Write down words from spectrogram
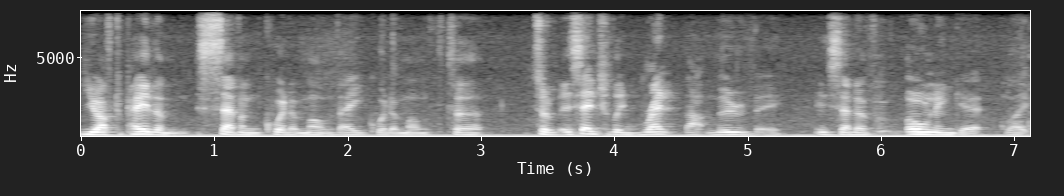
you have to pay them seven quid a month, eight quid a month to to essentially rent that movie instead of owning it like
